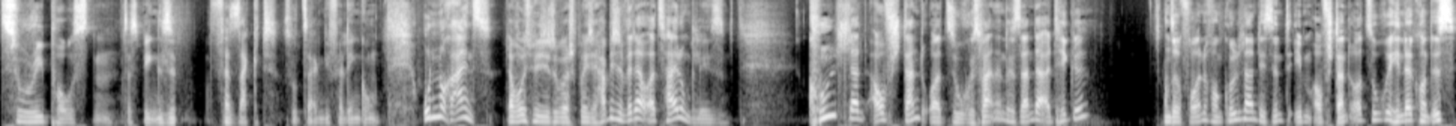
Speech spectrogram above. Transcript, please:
zu reposten. Deswegen ist sie versackt, sozusagen, die Verlinkung. Und noch eins, da wo ich mit dir drüber spreche, habe ich eine Wetterauer Zeitung gelesen. Kultland auf Standortsuche. Es war ein interessanter Artikel. Unsere Freunde von Kultland, die sind eben auf Standortsuche. Hintergrund ist,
